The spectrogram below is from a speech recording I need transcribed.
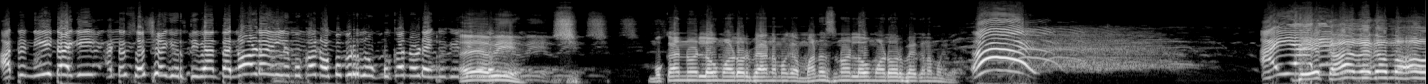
ಅಟ್ ನೀಟಾಗಿ ಅಟ್ ಸ್ವಚ್ಛವಾಗಿರ್ತೀವಿ ಅಂತ ನೋಡು ಇಲ್ಲಿ ಮುಖ ಒಬ್ಬೊಬ್ರದ್ದು ಮುಖ ನೋಡು ಏ ಅವಿ. ಶ್ಶ್. ಮುಖ ನೋಡಿ ಲವ್ ಮಾಡೋರ್ ಬೇಕ ನಮಗ ಮನಸ್ ನೋಡಿ ಲವ್ ಮಾಡೋರ್ ಬೇಕ ನಮಗ! ಅಯ್ಯ ಬೇಕಾದಾಗ ಮಾವ.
